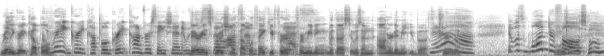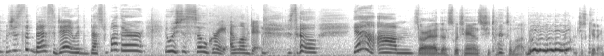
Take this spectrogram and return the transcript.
Really great couple. Great, great couple. Great conversation. It was Very just so inspirational couple. Thank you for Yes. for meeting with us. It was an honor to meet you both. Yeah. Truly. It was wonderful. It was awesome. It was just the best day. We had the best weather. It was just so great. I loved it. So, yeah. Um. Sorry, I had to switch hands. She talks a lot. Just kidding.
